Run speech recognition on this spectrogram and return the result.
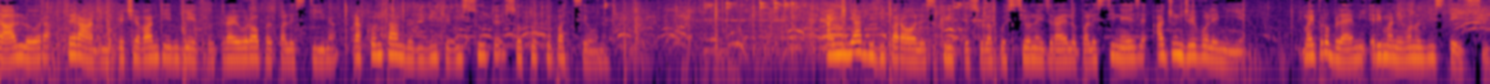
Da allora, per anni feci avanti e indietro tra Europa e Palestina, raccontando di vite vissute sotto occupazione. Ai miliardi di parole scritte sulla questione israelo-palestinese aggiungevo le mie, ma i problemi rimanevano gli stessi.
